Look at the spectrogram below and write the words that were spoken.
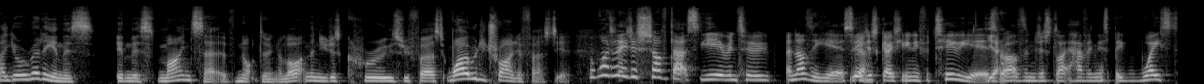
Like you're already in this in this mindset of not doing a lot, and then you just cruise through first. Why would you try in your first year? But why don't they just shove that year into another year? So Yeah. you just go to uni for two years Yeah. rather than just like having this big waste,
